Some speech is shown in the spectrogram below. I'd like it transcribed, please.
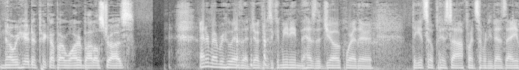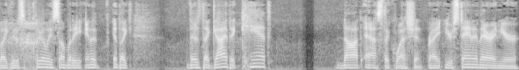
no, we're here to pick up our water bottle straws. I don't remember who has that joke. There's a comedian that has the joke where they're they get so pissed off when somebody does that. Like there's clearly somebody in a it like there's that guy that can't not ask the question. Right? You're standing there in your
